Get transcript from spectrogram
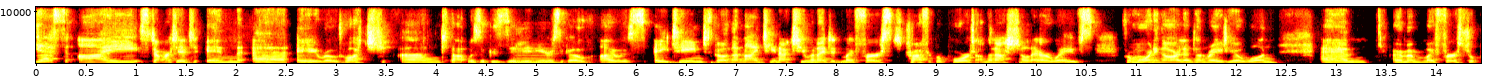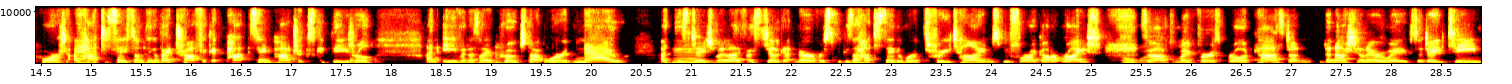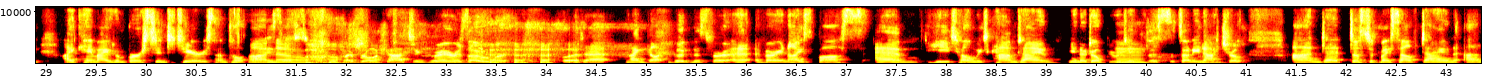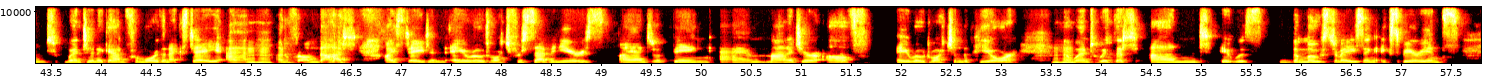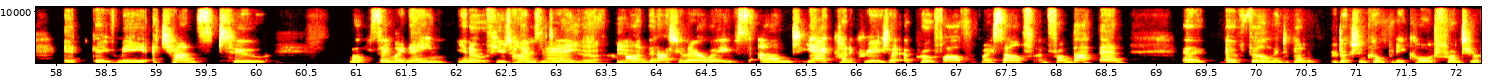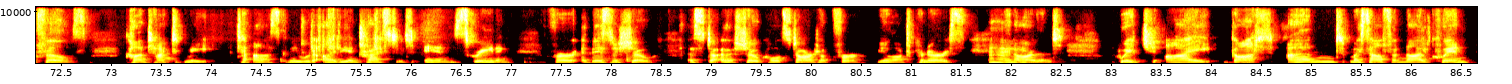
Yes, I started in uh, AA Road Watch, and that was a gazillion mm. years ago. I was 18, just going on 19 actually, when I did my first traffic report on the national airwaves for wow. Morning Ireland on Radio 1. Um, I remember my first report, I had to say something about traffic at Pat- St. Patrick's Cathedral. And even as I approach that word now, at this mm. stage of my life, I still get nervous because I had to say the word three times before I got it right. Oh, wow. So after my first broadcast on the national airwaves at 18, I came out and burst into tears and thought, that oh, is no. it. Oh, my broadcasting career is over. but uh, thank God, goodness for a, a very nice boss. Um, he told me to calm down. You know, don't be mm. ridiculous. Mm. It's only mm. natural and uh, dusted myself down and went in again for more the next day. Uh, mm-hmm. And from that, I stayed in A Road Watch for seven years. I ended up being um, manager of A Road Watch and the PR mm-hmm. that went with it. And it was the most amazing experience. It gave me a chance to well, say my name, you know, a few times a mm. day yeah, yeah. on the national airwaves and yeah, kind of create a, a, profile for myself. And from that, then a, a film independent production company called Frontier Films contacted me to ask me would I be interested in screening for a business show, a, st- a show called Startup for Young Entrepreneurs mm-hmm. in Ireland, which I got, and myself and Niall Quinn,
